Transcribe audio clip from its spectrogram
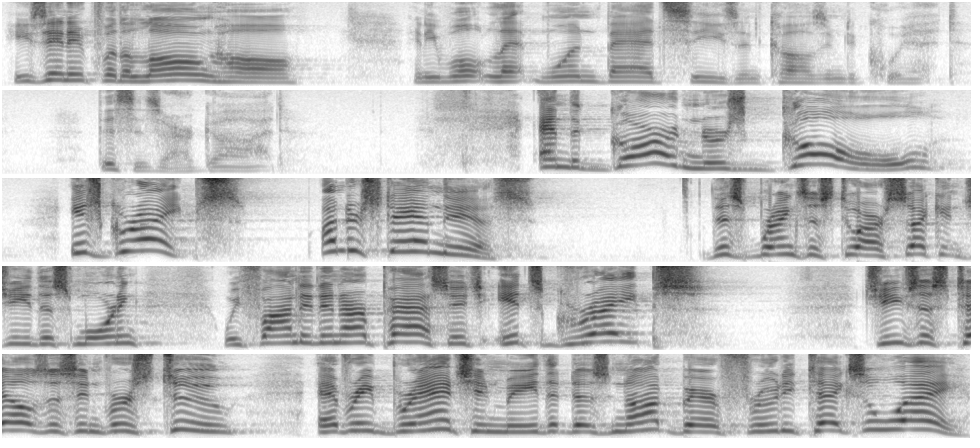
He's in it for the long haul, and he won't let one bad season cause him to quit. This is our God. And the gardener's goal is grapes. Understand this. This brings us to our second G this morning. We find it in our passage. It's grapes. Jesus tells us in verse 2 Every branch in me that does not bear fruit, he takes away.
